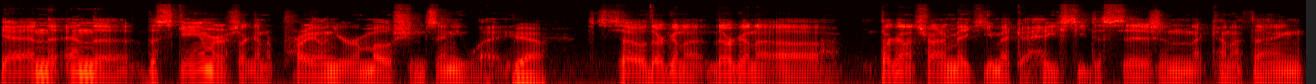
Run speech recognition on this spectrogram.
Yeah, and the and the the scammers are going to prey on your emotions anyway. Yeah. So they're gonna they're gonna uh, they're gonna try to make you make a hasty decision, that kind of thing.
